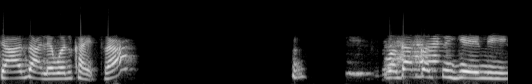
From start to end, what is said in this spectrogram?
चहा झाल्यावर खायचा बघा कशी गेली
